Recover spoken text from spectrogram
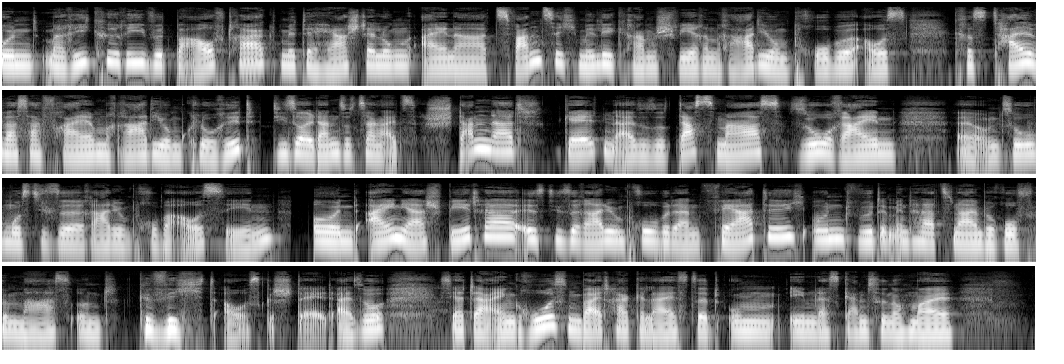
Und Marie Curie wird beauftragt mit der Herstellung einer 20 Milligramm schweren Radiumprobe aus kristallwasserfreiem Radiumchlorid. Die soll dann sozusagen als Standard gelten, also so das Maß so rein äh, und so muss diese Radiumprobe aussehen. Und ein Jahr später ist diese Radiumprobe dann fertig und wird im Internationalen Büro für Maß und Gewicht ausgestellt. Also sie hat da einen großen Beitrag geleistet, um eben das Ganze nochmal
